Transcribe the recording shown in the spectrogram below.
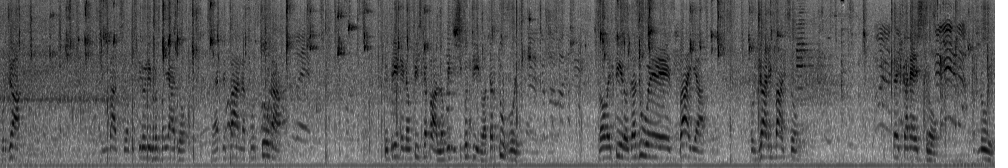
Forgià. Rimbalzo dopo tiro libero sbagliato. Perde palla fortuna Pedrini non fischia fallo quindi si continua. Tartufoli prova il tiro da due sbaglia. Forgià rimbalzo. C'è il canestro per lui.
